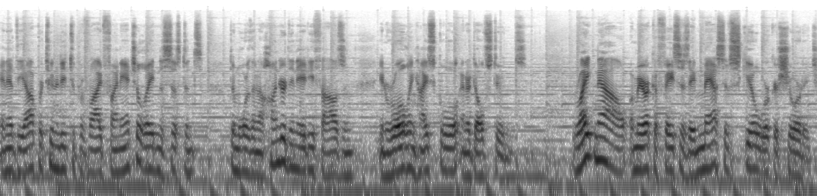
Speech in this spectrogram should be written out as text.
and had the opportunity to provide financial aid and assistance to more than 180,000 enrolling high school and adult students. Right now, America faces a massive skilled worker shortage.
